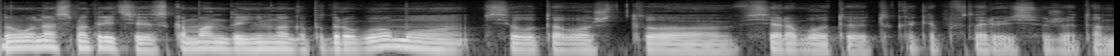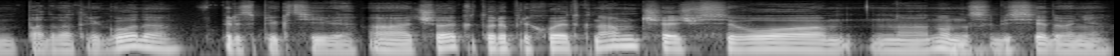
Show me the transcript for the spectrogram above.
Ну, у нас, смотрите, с командой немного по-другому, в силу того, что все работают, как я повторюсь, уже там по 2-3 года в перспективе. А человек, который приходит к нам, чаще всего ну, на собеседование,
